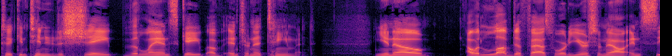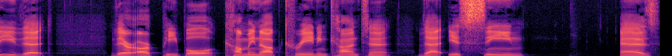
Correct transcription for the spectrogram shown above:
to continue to shape the landscape of entertainment. You know, I would love to fast forward years from now and see that there are people coming up creating content that is seen as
